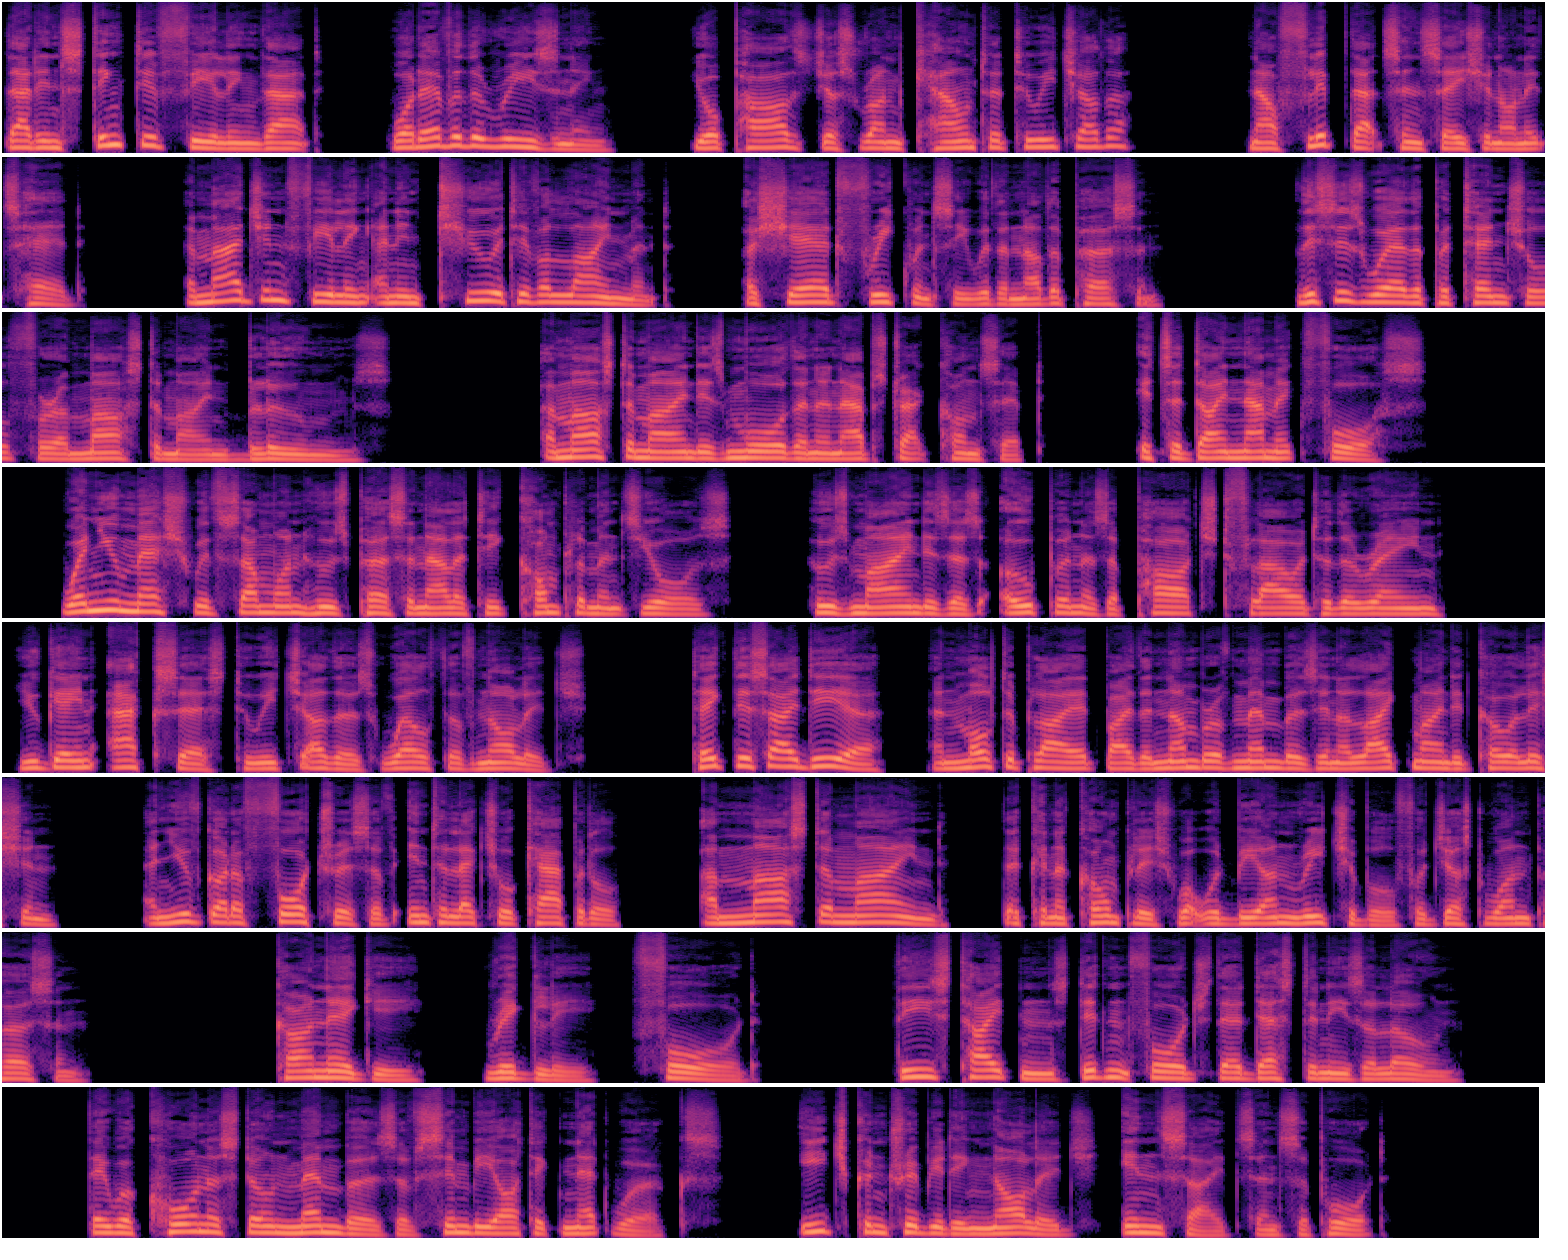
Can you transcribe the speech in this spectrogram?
That instinctive feeling that, whatever the reasoning, your paths just run counter to each other? Now flip that sensation on its head. Imagine feeling an intuitive alignment, a shared frequency with another person. This is where the potential for a mastermind blooms. A mastermind is more than an abstract concept, it's a dynamic force when you mesh with someone whose personality complements yours, whose mind is as open as a parched flower to the rain, you gain access to each other's wealth of knowledge. Take this idea and multiply it by the number of members in a like minded coalition, and you've got a fortress of intellectual capital, a master mind that can accomplish what would be unreachable for just one person. Carnegie, Wrigley, Ford, these titans didn't forge their destinies alone. They were cornerstone members of symbiotic networks, each contributing knowledge, insights, and support.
